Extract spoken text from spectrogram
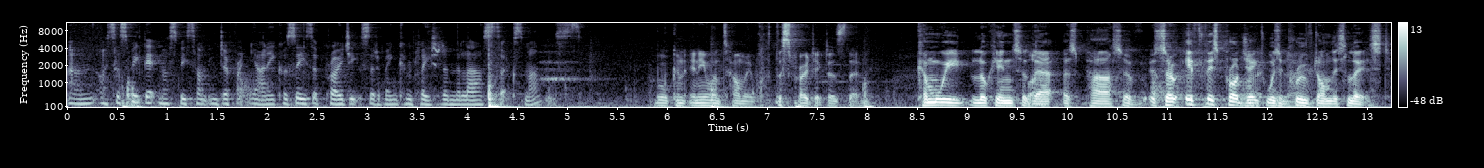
Um, I suspect that must be something different, Yani, because these are projects that have been completed in the last six months. Well, can anyone tell me what this project is then? Can we look into that as part of, so if this project was approved on this list,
